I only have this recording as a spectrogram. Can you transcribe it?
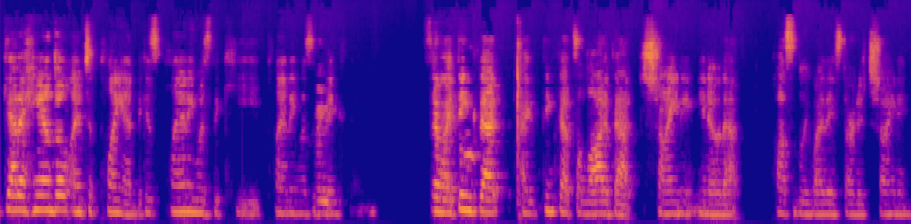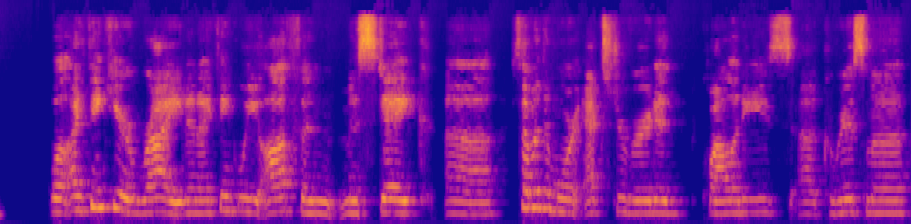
get a handle and to plan because planning was the key. Planning was the right. big thing. So I think that, I think that's a lot of that shining, you know, that possibly why they started shining. Well, I think you're right. And I think we often mistake uh, some of the more extroverted qualities, uh, charisma,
